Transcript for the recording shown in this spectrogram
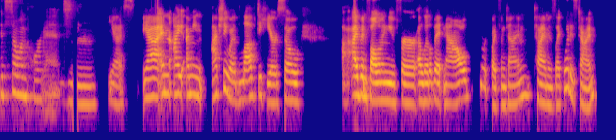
it's so important. Mm-hmm. Yes. Yeah. And I, I mean, actually i would love to hear. So I've been following you for a little bit now, for quite some time. Time is like, what is time?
